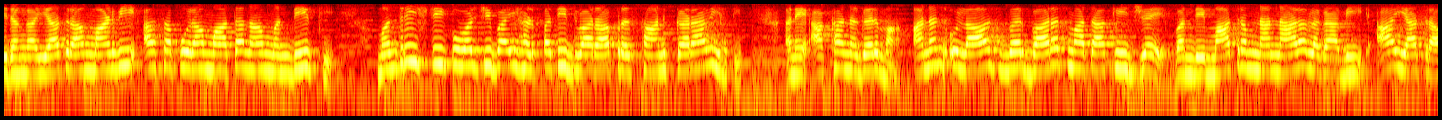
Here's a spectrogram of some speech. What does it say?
તિરંગા યાત્રા માંડવી આશાપુરા માતાના મંદિરથી મંત્રી શ્રી કુંવરજીભાઈ હળપતિ દ્વારા પ્રસ્થાન કરાવી હતી અને આખા નગરમાં આનંદ ઉલ્લાસભર ભારત માતા કી જય, વંદે માતરમના નારા લગાવી આ યાત્રા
